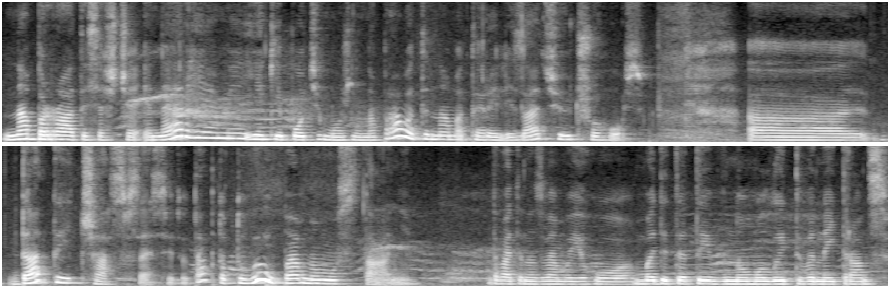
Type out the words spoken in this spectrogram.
набратися ще енергіями, які потім можна направити на матеріалізацію чогось. А, Дати час Всесвіту, так? Тобто ви у певному стані. Давайте назвемо його медитативно-молитвений транс,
